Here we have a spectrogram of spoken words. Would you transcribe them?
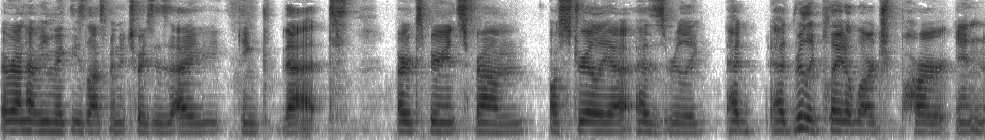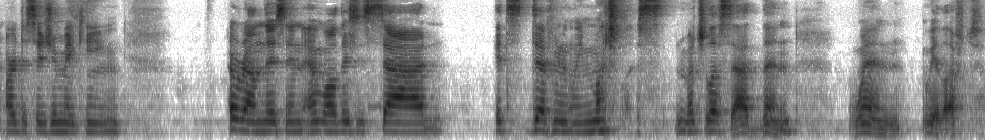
around having to make these last minute choices, I think that our experience from Australia has really had had really played a large part in our decision making around this. And and while this is sad, it's definitely much less much less sad than when we left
